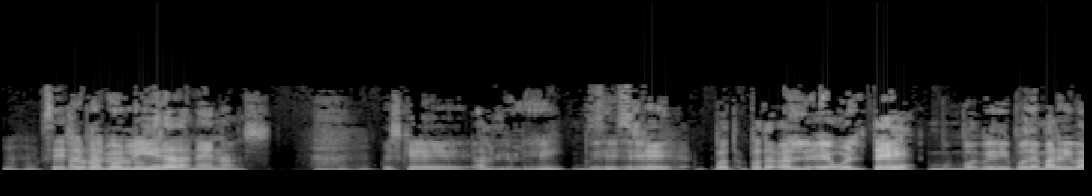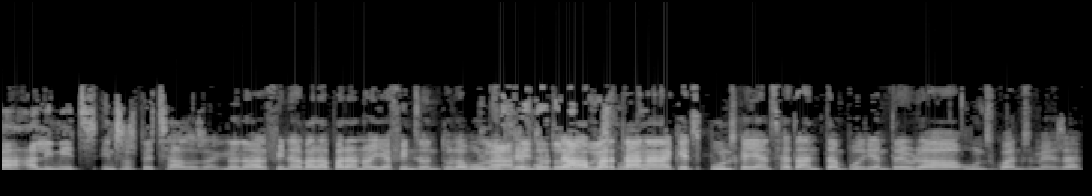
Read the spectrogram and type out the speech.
Uh -huh. sí això perquè el recordo. violí era de nenes. Uh -huh. És que el violí, vull Sí, dir, sí. és que pot, pot, el, eh, o el té, vull dir, podem arribar a límits insospechados aquí. No, no, al final va la paranoia fins on tu la vulguis Clar, fer fins on tu portar. la vulguis Per tant, portar. en aquests punts que hi ha 70 en podríem treure uns quants més, eh?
